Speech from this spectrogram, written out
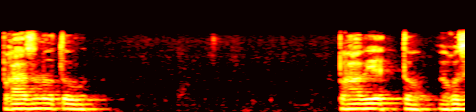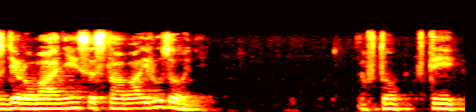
prázdnotou, právě to rozdělování se stává iluzorní. V tom, v tý,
